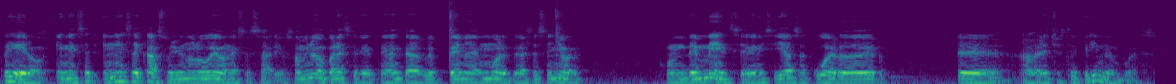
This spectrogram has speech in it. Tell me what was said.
Pero en ese, en ese caso yo no lo veo necesario. O sea, a mí no me parece que tengan que darle pena de muerte a ese señor con demencia que ni siquiera se acuerda de haber, eh, haber hecho este crimen, pues.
